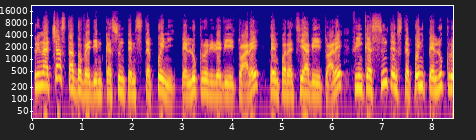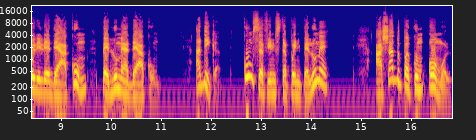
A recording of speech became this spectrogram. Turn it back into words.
Prin aceasta dovedim că suntem stăpâni pe lucrurile viitoare, pe împărăția viitoare, fiindcă suntem stăpâni pe lucrurile de acum, pe lumea de acum. Adică, cum să fim stăpâni pe lume? Așa după cum omul,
